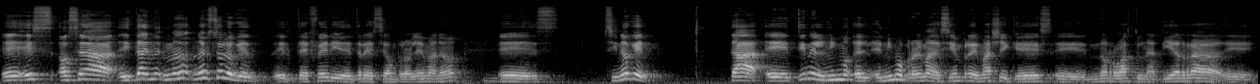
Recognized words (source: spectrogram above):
Eh, es, o sea, y no, no es solo que el Teferi de 3 sea un problema, ¿no? Sino que ta, eh, tiene el mismo, el, el mismo problema de siempre de Magic, que es eh, no robaste una tierra, eh,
